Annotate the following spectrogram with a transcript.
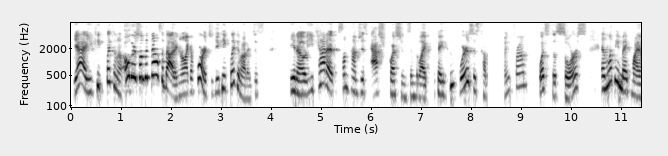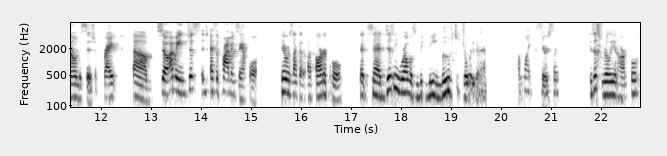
yeah, you keep clicking on, oh, there's something else about it. And you're like, of course, you keep clicking on it. Just, you know, you kind of sometimes just ask questions and be like, okay, who, where is this coming from? What's the source? And let me make my own decision, right? Um, so, I mean, just as a prime example, there was like a, an article that said Disney World was being moved to Georgia. I'm like, seriously? Is this really an article?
